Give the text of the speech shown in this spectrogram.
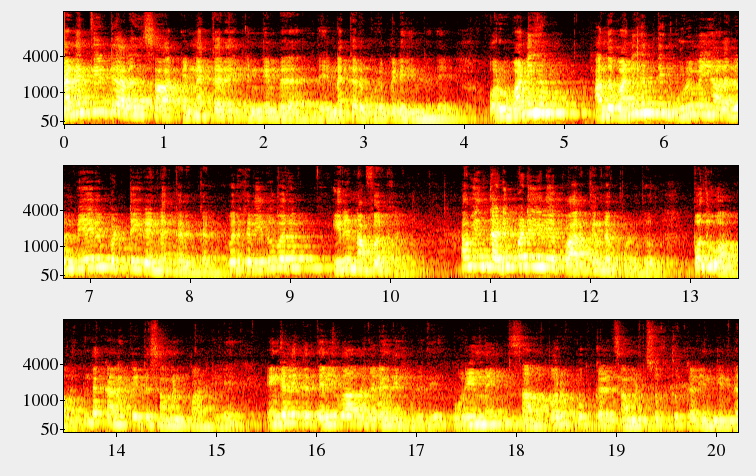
கணக்கீட்டு அழகுசார் எண்ணக்கரு என்கின்ற இந்த எண்ணக்கரு குறிப்பிடுகின்றது. ஒரு வணிகமும் அந்த வணிகத்தின் உரிமையாளரும் வேறுபட்ட இரு எண்ணக்கருக்கள். இவர்கள் இருவரும் இரு நபர்கள். அவ இந்த அடிப்படையிலே பார்க்கின்ற பொழுது பொதுவாக இந்த கணக்கீட்டு சமன்பாட்டிலே எங்களுக்கு தெளிவாக விளங்குகின்றது. உரிமை சக பொறுப்புகள் சமன் சொத்துக்கள் என்கின்ற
